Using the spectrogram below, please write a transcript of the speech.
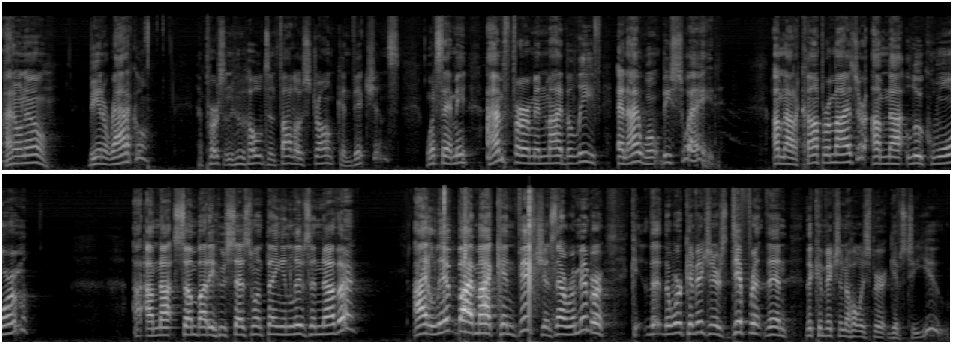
I don't know. Being a radical, a person who holds and follows strong convictions. What's that mean? I'm firm in my belief and I won't be swayed. I'm not a compromiser. I'm not lukewarm. I'm not somebody who says one thing and lives another. I live by my convictions. Now remember, the, the word conviction is different than the conviction the Holy Spirit gives to you.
